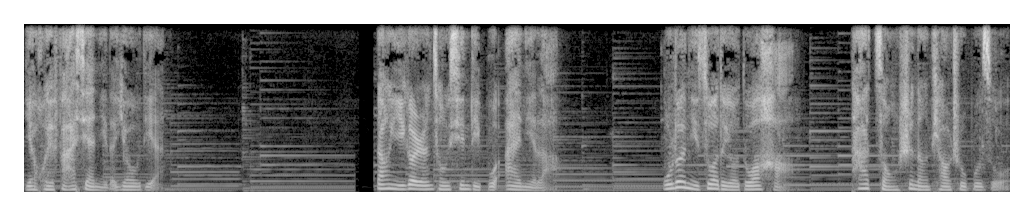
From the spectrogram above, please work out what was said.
也会发现你的优点。当一个人从心底不爱你了，无论你做的有多好，他总是能挑出不足。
